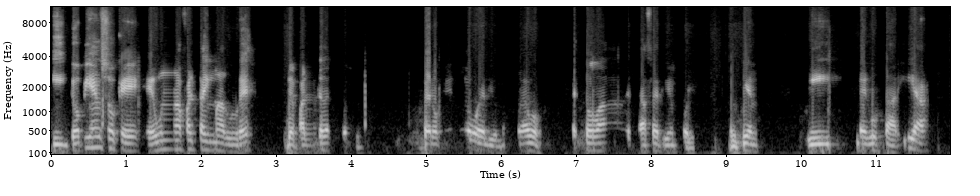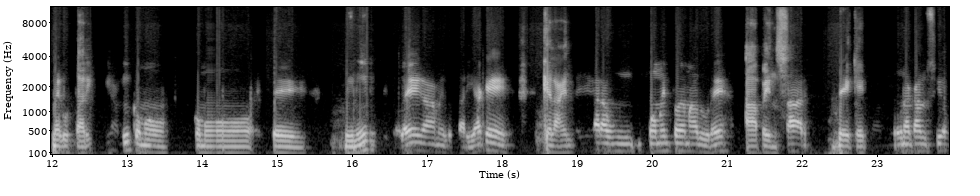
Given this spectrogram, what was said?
y yo pienso que es una falta de inmadurez de parte del pueblo. Pero que nuevo, Elio, nuevo esto va desde hace tiempo, ¿entiendes? Y me gustaría, me gustaría a mí como, como este, ministro, colega, me gustaría que, la gente llegara a un momento de madurez a pensar de que una canción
